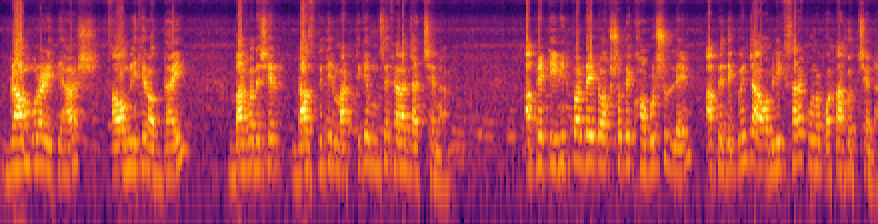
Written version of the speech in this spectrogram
ব্রাহ্মণার ইতিহাস, আওয়ামী লীগের অধ্যায়, বাংলাদেশের রাজনীতির মাঠ থেকে মুছে ফেলা যাচ্ছে না। আপনি টিভির পর্দায় টক শোতে খবর শুনলেন, আপনি দেখবেন যে আওয়ামী লীগ ছাড়া কোনো কথা হচ্ছে না।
